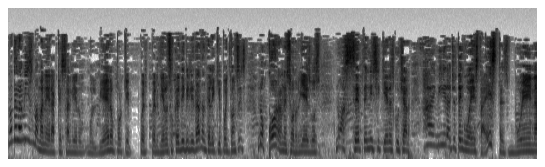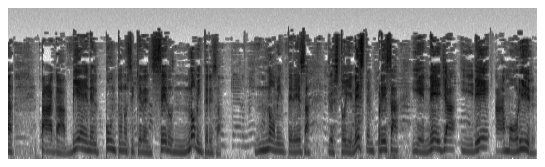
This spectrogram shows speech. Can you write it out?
No de la misma manera que salieron, volvieron porque pues perdieron su credibilidad ante el equipo. Entonces, no corran esos riesgos. No acepten ni siquiera escuchar, ay, mira, yo tengo esta, esta es buena, paga bien, el punto no se queda en ceros, no me interesa. No me interesa. Yo estoy en esta empresa y en ella iré a morir.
